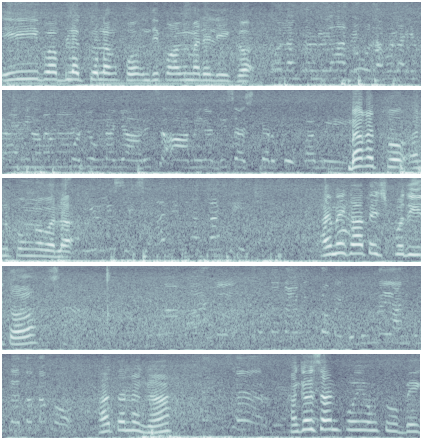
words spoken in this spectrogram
I-vlog ko lang po, hindi pa kami maliligo. Walang lahat wala wala yung aming mga po yung nangyari sa amin na disaster po kami. Bakit po? Ano pong nawala? Ulysses, yung anim na cottage. Ay, may cottage po dito. Ah, talaga? Hanggang saan po yung tubig?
